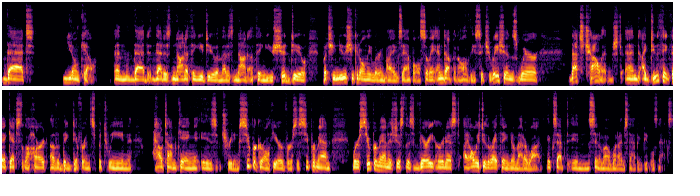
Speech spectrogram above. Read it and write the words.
that you don't kill and that that is not a thing you do and that is not a thing you should do but she knew she could only learn by example so they end up in all of these situations where that's challenged and i do think that gets to the heart of a big difference between how Tom King is treating Supergirl here versus Superman, where Superman is just this very earnest, I always do the right thing no matter what, except in cinema when I'm snapping people's necks.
